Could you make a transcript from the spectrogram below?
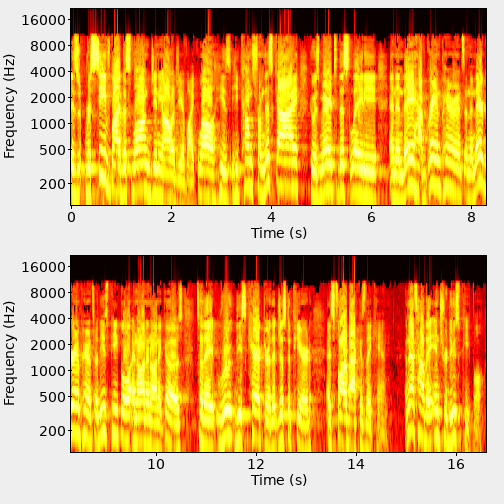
is received by this long genealogy of like, well, he's, he comes from this guy who is married to this lady, and then they have grandparents, and then their grandparents are these people, and on and on it goes, till they root this character that just appeared as far back as they can. And that's how they introduce people.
